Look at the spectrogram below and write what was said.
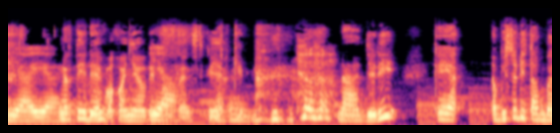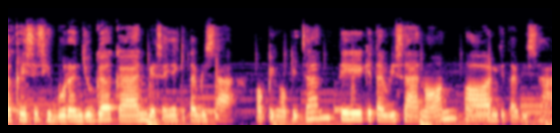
iya iya Ngerti deh pokoknya Iya. Ultima Friends, aku yakin. nah, jadi kayak abis itu ditambah krisis hiburan juga kan. Biasanya kita bisa ngopi-ngopi cantik, kita bisa nonton, kita bisa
